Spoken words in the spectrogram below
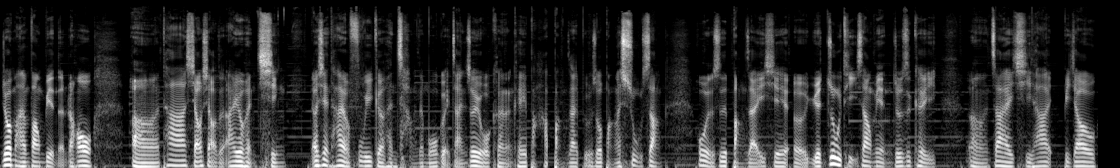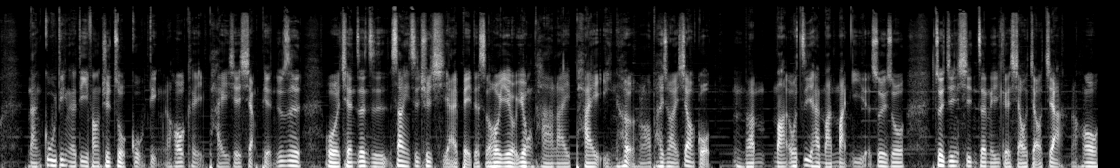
就蛮方便的。然后呃，它小小的，它又很轻。而且它有附一个很长的魔鬼毡，所以我可能可以把它绑在，比如说绑在树上，或者是绑在一些呃圆柱体上面，就是可以呃在其他比较难固定的地方去做固定，然后可以拍一些相片。就是我前阵子上一次去奇莱北的时候，也有用它来拍银河，然后拍出来效果嗯蛮蛮我自己还蛮满意的。所以说最近新增了一个小脚架，然后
